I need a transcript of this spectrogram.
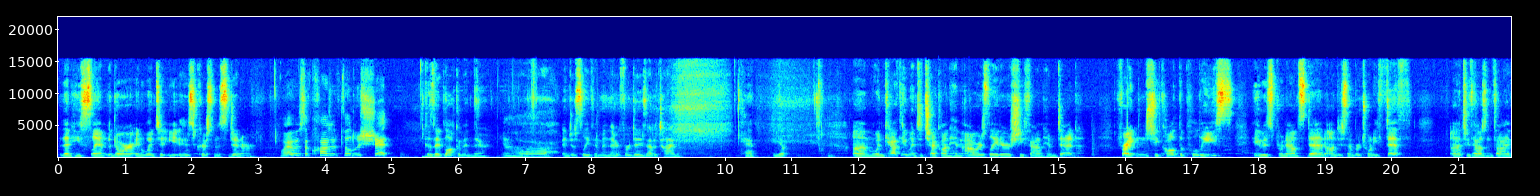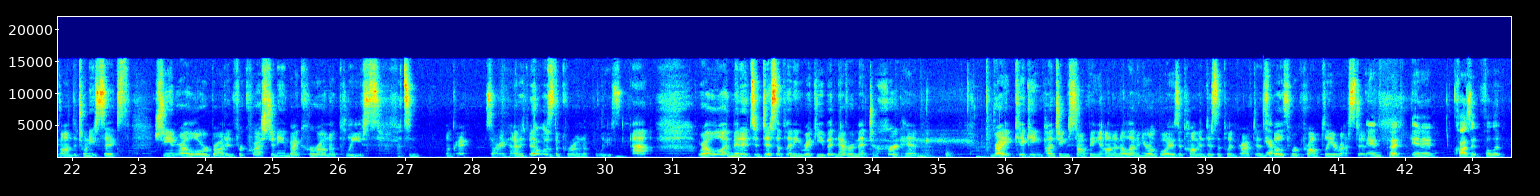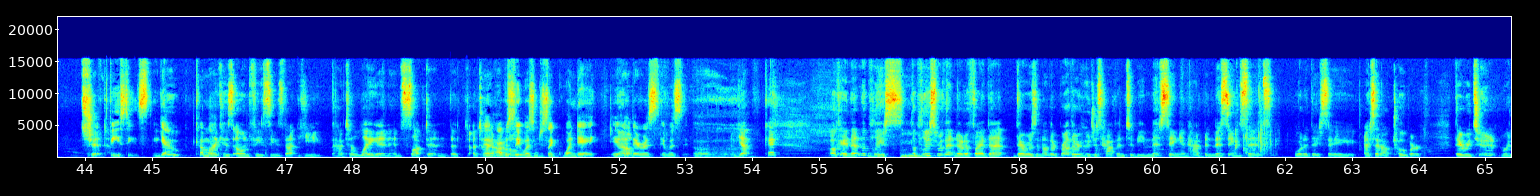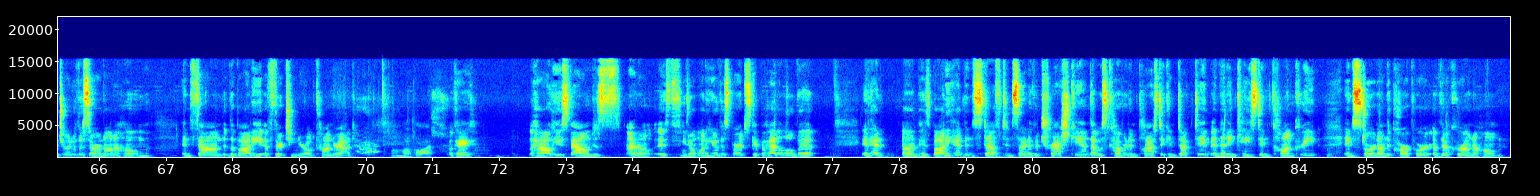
Then he slammed the door and went to eat his Christmas dinner Why was the closet filled with shit? Because they'd lock him in there Ugh. and just leave him in there for days at a time. Okay. Yep. Um, when Kathy went to check on him hours later, she found him dead. Frightened, she called the police. He was pronounced dead on December 25th, uh, 2005. On the 26th, she and Raul were brought in for questioning by Corona police. That's an. Okay, sorry. I didn't know it was the Corona police. Ah. Raul admitted to disciplining Ricky but never meant to hurt him. Right, kicking, punching, stomping on an 11 year old boy is a common discipline practice. Yeah. Both were promptly arrested. And put in a closet full of Shit. feces. Yeah. Poop. Come on. Like his own feces that he had to lay in and slept in. A tiny and obviously, it wasn't just like one day. It, No. There was. It was. Oh. Yep. Okay. Okay, then the police the police were then notified that there was another brother who just happened to be missing and had been missing since what did they say? I said October. They returned returned to the Saranana home and found the body of 13-year-old Conrad. Oh my gosh. Okay. How he's found is I don't if you don't want to hear this part, skip ahead a little bit. It had um, his body had been stuffed inside of a trash can that was covered in plastic and duct tape and then encased in concrete and stored on the carport of their Corona home.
